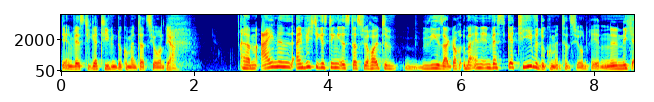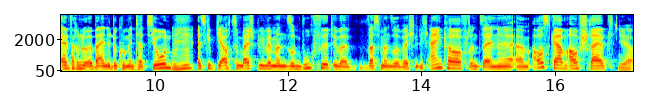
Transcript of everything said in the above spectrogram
der investigativen Dokumentation. Ja. Ähm, eine, ein wichtiges Ding ist, dass wir heute, wie gesagt, auch über eine investigative Dokumentation reden. Ne? Nicht einfach nur über eine Dokumentation. Es gibt ja auch zum Beispiel, wenn man so ein Buch führt, über was man so wöchentlich einkauft und seine ähm, Ausgaben aufschreibt. Ja.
